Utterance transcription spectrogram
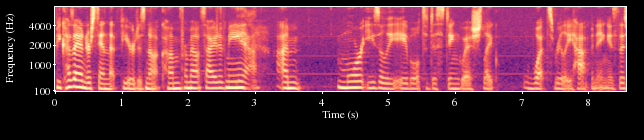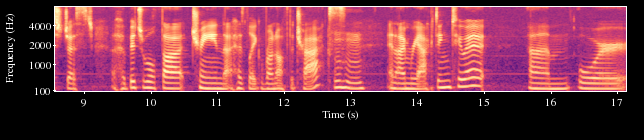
because I understand that fear does not come from outside of me. Yeah. I'm more easily able to distinguish like what's really happening. Is this just a habitual thought train that has like run off the tracks and I'm reacting to it? Um, or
